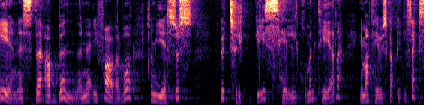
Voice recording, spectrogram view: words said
eneste av bønnene i Fader vår som Jesus uttrykkelig selv kommenterer i Matteus kapittel 6.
